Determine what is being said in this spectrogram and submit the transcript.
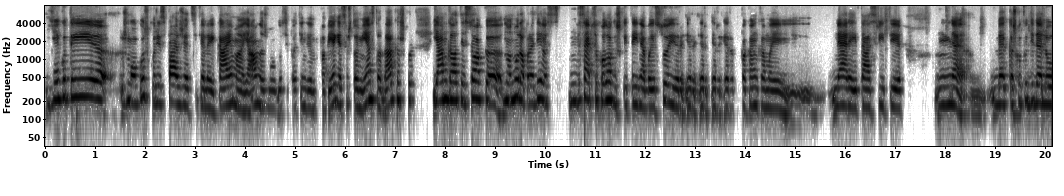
jeigu tai žmogus, kuris, pavyzdžiui, atsikelia į kaimą, jaunas žmogus, ypatingai pabėgęs iš to miesto, dar kažkur, jam gal tiesiog nuo nulio pradėjus visai psichologiškai tai nebaisu ir, ir, ir, ir, ir pakankamai neria į tą sritį ne, be kažkokių didelių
